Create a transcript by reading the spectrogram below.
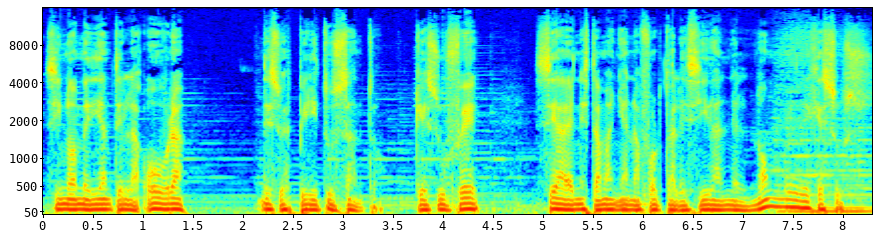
sino mediante la obra de su Espíritu Santo. Que su fe sea en esta mañana fortalecida en el nombre de Jesús.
